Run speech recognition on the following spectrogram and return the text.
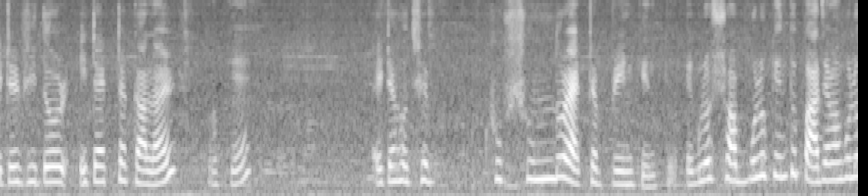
এটার ভিতর এটা একটা কালার ওকে এটা হচ্ছে খুব সুন্দর একটা প্রিন্ট কিন্তু। এগুলো সবগুলো কিন্তু পাজামাগুলো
